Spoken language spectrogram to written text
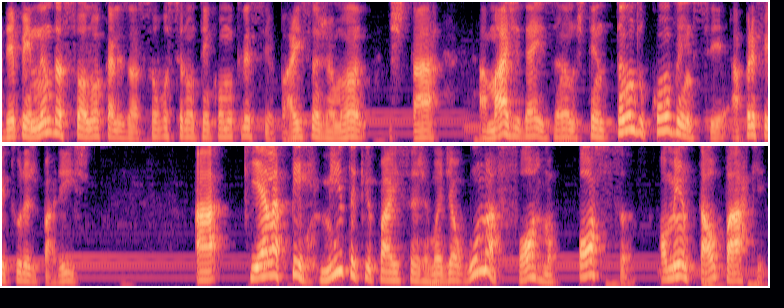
dependendo da sua localização, você não tem como crescer. O Paris Saint-Germain está há mais de 10 anos tentando convencer a prefeitura de Paris a que ela permita que o Paris Saint-Germain, de alguma forma, possa aumentar o parque.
